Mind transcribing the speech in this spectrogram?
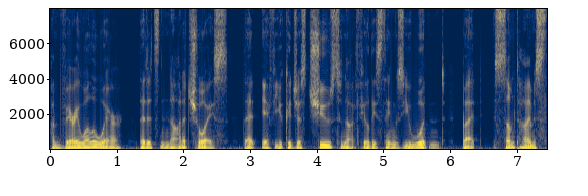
I'm very well aware that it's not a choice, that if you could just choose to not feel these things, you wouldn't. But sometimes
